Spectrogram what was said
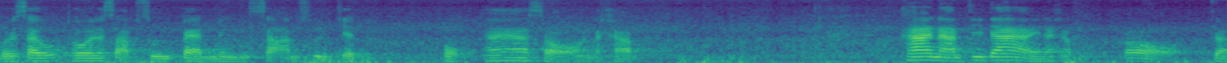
บริษัทโทรศัพท์ 0813076552 นะครับ ค่าน้ำที่ได้นะครับ ก็จะ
